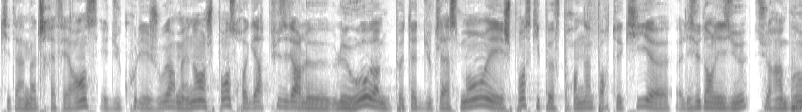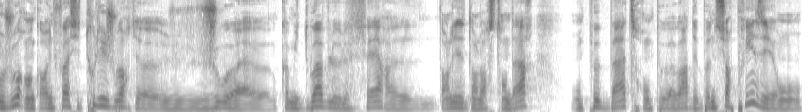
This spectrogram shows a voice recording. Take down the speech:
qui était un match référence. Et du coup, les joueurs, maintenant, je pense, regardent plus vers le, le haut, hein, peut-être du classement, et je pense qu'ils peuvent prendre n'importe qui les yeux dans les yeux sur un bon jour. Encore une fois, si tous les joueurs euh, jouent euh, comme ils doivent le, faire euh, dans, dans leurs standards, on peut battre, on peut avoir des bonnes surprises et on,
